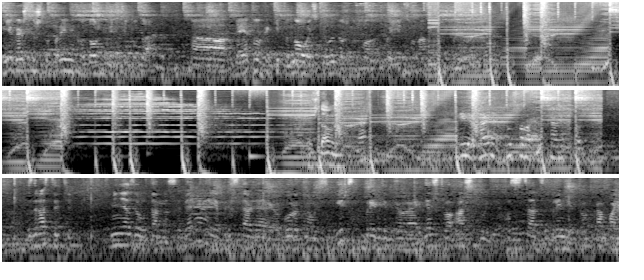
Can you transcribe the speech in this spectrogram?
Мне кажется, что брендинг он должен вести туда. А, для этого какие-то новые скиллы должны появиться у нас. Уж давно. Привет. Здравствуйте. Меня зовут Анна Собянина, я представляю город Новосибирск, брендинговое агентство А-студия. В ассоциации брендинговых компаний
